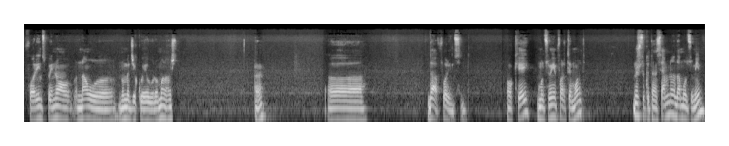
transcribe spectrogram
forinți, păi nu, au, n-au, uh, nu merge cu euro, mă, la ăștia. A? Uh, da, forinți sunt. Ok, mulțumim foarte mult. Nu știu cât înseamnă, dar mulțumim.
